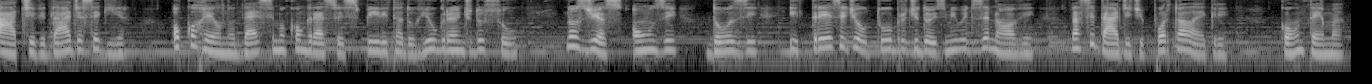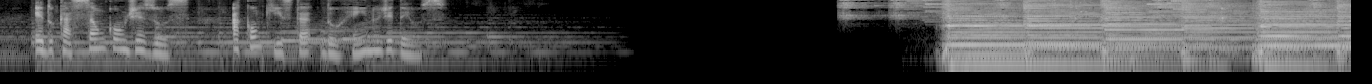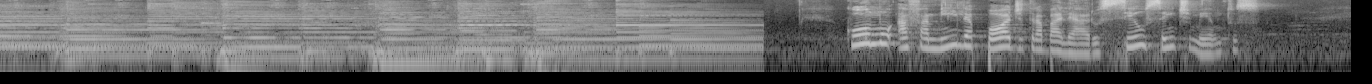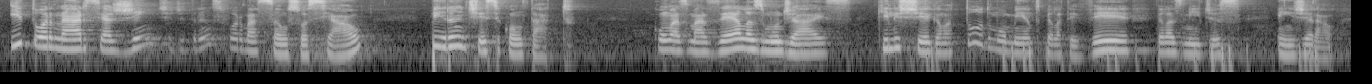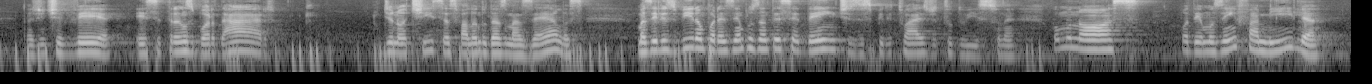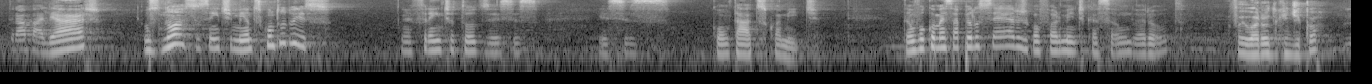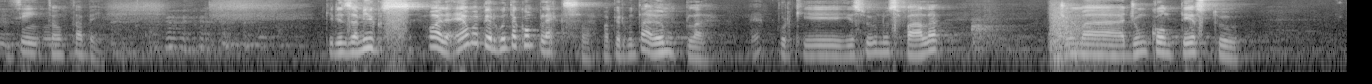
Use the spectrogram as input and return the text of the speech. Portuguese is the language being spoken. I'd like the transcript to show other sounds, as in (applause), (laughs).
A atividade a seguir ocorreu no 10 Congresso Espírita do Rio Grande do Sul, nos dias 11, 12 e 13 de outubro de 2019, na cidade de Porto Alegre, com o tema Educação com Jesus a conquista do Reino de Deus. A família pode trabalhar os seus sentimentos e tornar-se agente de transformação social perante esse contato com as mazelas mundiais que lhe chegam a todo momento pela TV, pelas mídias em geral. Então, a gente vê esse transbordar de notícias falando das mazelas, mas eles viram, por exemplo, os antecedentes espirituais de tudo isso, né? Como nós podemos em família trabalhar os nossos sentimentos com tudo isso, né? frente a todos esses esses contatos com a mídia. Então vou começar pelo Sérgio, conforme a indicação do Haroldo. Foi o Haroldo que indicou? Sim. Então tá bem. Queridos amigos, olha, é uma pergunta complexa, uma pergunta ampla, né? porque isso nos fala de, uma, de um contexto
